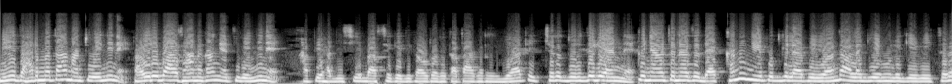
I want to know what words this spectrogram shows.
මේ ධර්මතා මතුවෙන්නේ නැහැ. අවිරභාසනකම් ඇති වෙන්නේ නැහැ. අපි හදිසියෙ බස් එකේදී කවුරු හරි කතා කරලා ගියාට එච්චර දුරද කියන්නේ නැහැ. අපි නැවත නැවත දැක්කම මේ පුද්ගලයා පිළිබඳ අලගිය මුලගිය විතර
